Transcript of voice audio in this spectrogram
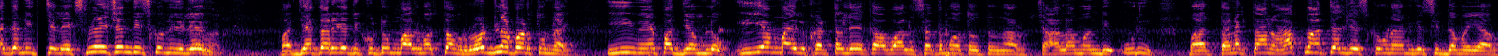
దగ్గర నుంచి ఎక్స్ప్లెనేషన్ తీసుకునేది లేదు. మధ్యతరగతి కుటుంబాలు మొత్తం రోడ్న పడుతున్నాయి. ఈ నేపథ్యంలో ఈఎంఐలు కట్టలేక వాళ్ళు సతమతవుతున్నారు. చాలామంది ఊరి వాళ్ళు తనకు తాను ఆత్మహత్యలు చేసుకోవడానికి సిద్ధమయ్యారు.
